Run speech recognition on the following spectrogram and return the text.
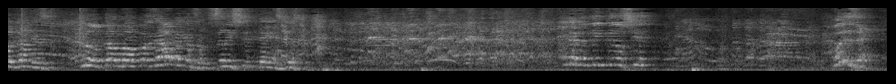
little youngins, you little dumb motherfuckers. Y'all make up some silly shit dance. Just. You got the Meek Mill shit? What is that?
